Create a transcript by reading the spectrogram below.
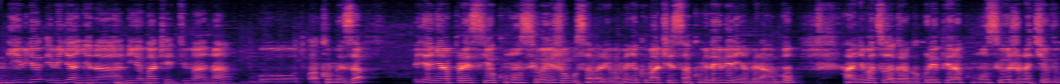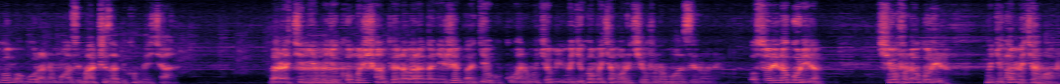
ngibyo ibijyanye na n'iyo match Hitimana ubwo twakomeza bijyanye na press yo ku munsi w'ejo gusa bareba bamenye ko match saa kumi n'ebyiri Nyamirambo hanyuma tuzagaruka kuri EPR ku munsi w'ejo na Kiyovu igomba guhura na Muhazi match izaba ikomeye cyane. Barakinnye mu gikombe muri shampiyona baranganyije bagiye gukubana mu gikombe cy'amahoro Kiyovu na Muhazi none. Oh sorry na Gorira Kiyovu na Gorira mu gikombe cy'amahoro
